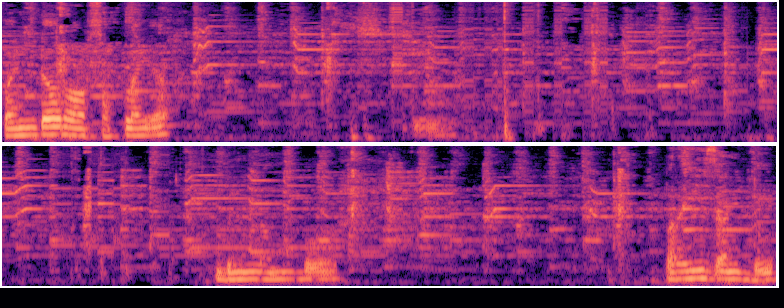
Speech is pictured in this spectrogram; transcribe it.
Vendor or supplier. Bill number price and date.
